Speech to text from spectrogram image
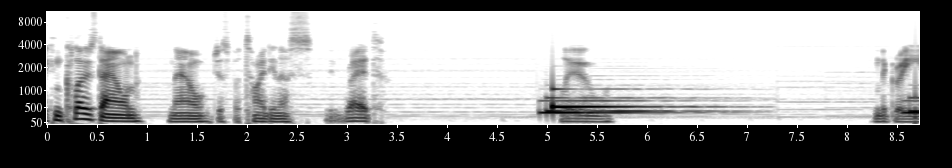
We can close down now, just for tidiness, red, blue, and the green.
